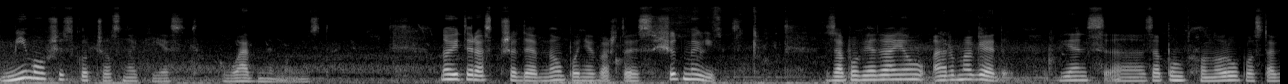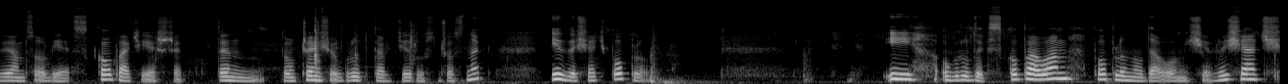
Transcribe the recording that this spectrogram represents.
mimo wszystko czosnek jest ładny moim zdaniem. No i teraz przede mną, ponieważ to jest 7 lipca, zapowiadają Armagedon, więc e, za punkt honoru postawiłam sobie skopać jeszcze ten, tą część ogródka, gdzie rósł czosnek i wysiać poplon. I ogródek skopałam, poplon udało mi się wysiać,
